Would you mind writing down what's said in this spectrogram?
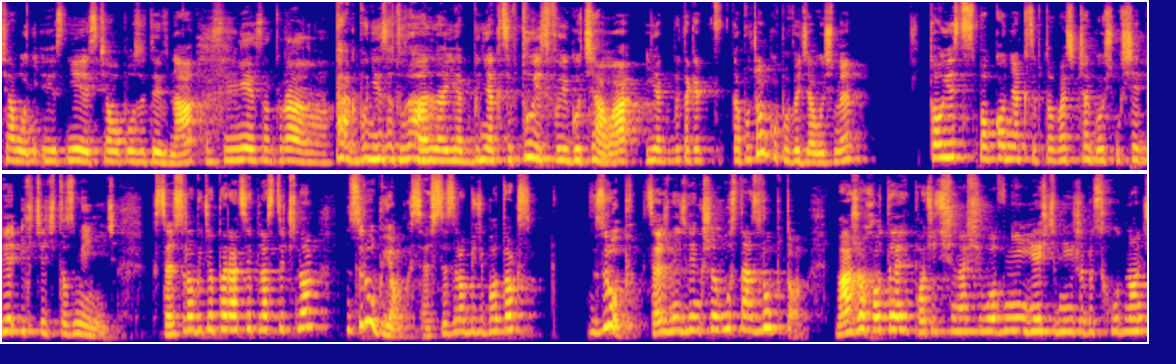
ciało nie jest, nie jest ciało pozytywna. Więc nie jest naturalna. Tak, bo nie jest naturalna i jakby nie akceptuje swojego ciała i jakby tak jak na początku powiedziałyśmy, to jest spokojnie akceptować czegoś u siebie i chcieć to zmienić. Chcesz zrobić operację plastyczną? Zrób ją. Chcesz zrobić botoks? Zrób. Chcesz mieć większe usta? Zrób to. Masz ochotę pocić się na siłowni, jeść mniej, żeby schudnąć?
